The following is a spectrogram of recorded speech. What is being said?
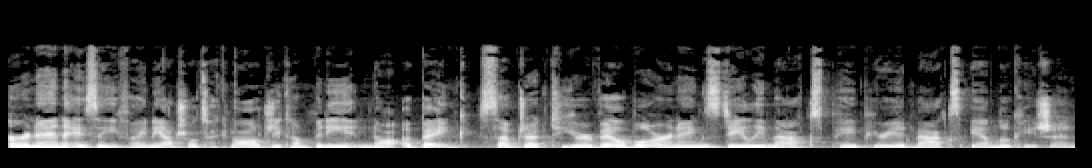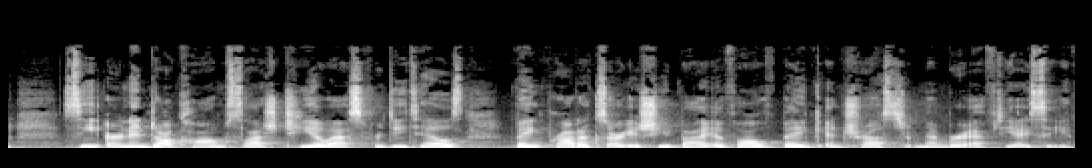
Earnin is a financial technology company, not a bank, subject to your available earnings, daily max, pay period max, and location. See earnin.com slash TOS for details. Bank products are issued by Evolve Bank and Trust, member FDIC.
